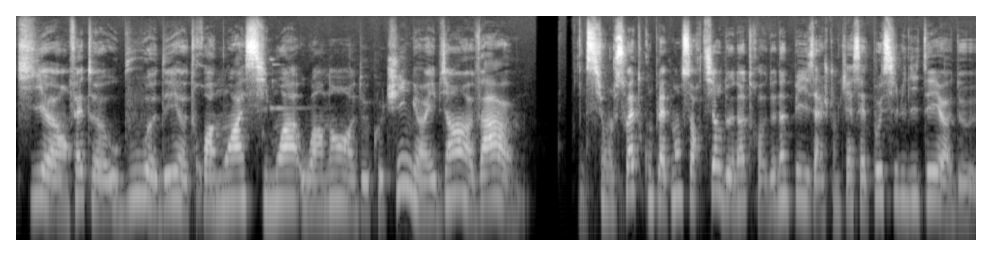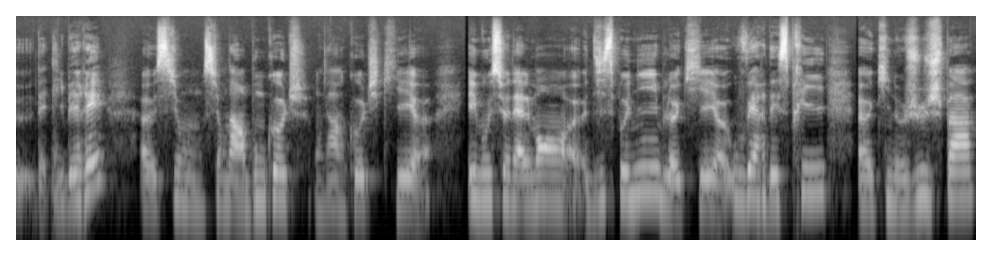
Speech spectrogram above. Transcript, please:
qui, en fait, au bout des trois mois, six mois ou un an de coaching, eh bien, va si on le souhaite, complètement sortir de notre, de notre paysage. Donc il y a cette possibilité euh, d'être libéré. Euh, si, on, si on a un bon coach, on a un coach qui est euh, émotionnellement disponible, qui est ouvert d'esprit, qui ne juge pas,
